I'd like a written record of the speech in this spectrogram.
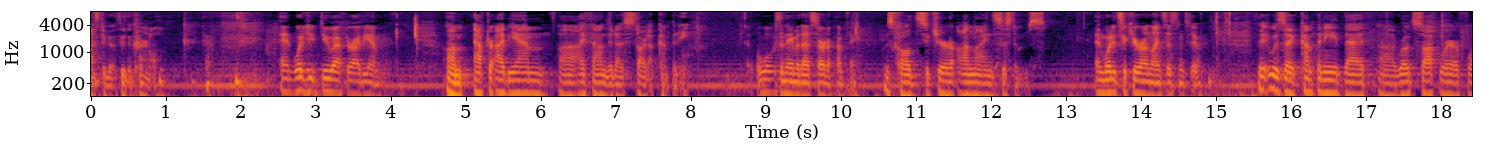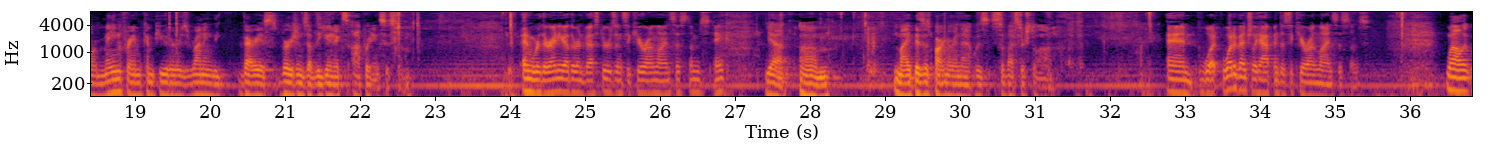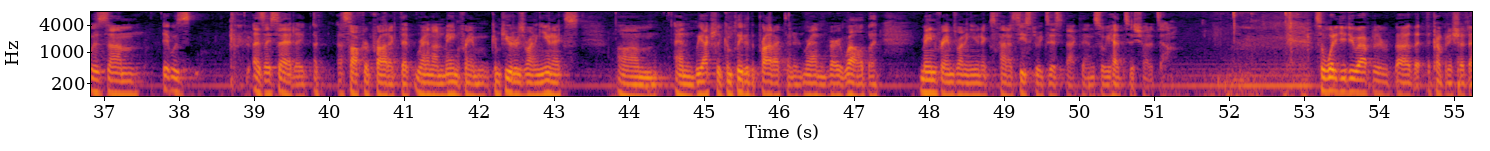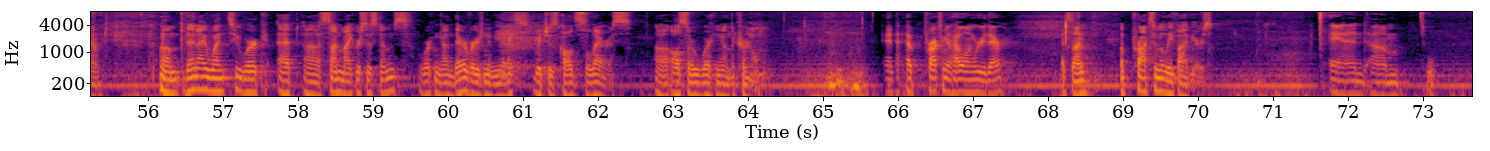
has to go through the kernel. And what did you do after IBM? Um, after IBM, uh, I founded a startup company. What was the name of that startup company? It was called Secure Online Systems. And what did Secure Online Systems do? It was a company that uh, wrote software for mainframe computers running the various versions of the Unix operating system. And were there any other investors in Secure Online Systems, Inc.? Yeah, um, my business partner in that was Sylvester Stallone. And what, what eventually happened to Secure Online Systems? Well, it was um, it was, as I said, a, a, a, software product that ran on mainframe computers running Unix, um, and we actually completed the product and it ran very well. But mainframes running Unix kind of ceased to exist back then, so we had to shut it down. So what did you do after uh, the, the, company shut down? Um, then I went to work at uh, Sun Microsystems, working on their version of Unix, which is called Solaris uh, also working on the kernel. And approximately how long were you there at Sun? Approximately five years. And um,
